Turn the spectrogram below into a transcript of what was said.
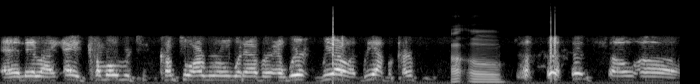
And they're like, "Hey, come over to come to our room, whatever." And we're we are we have a curfew. Uh oh. so, uh,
